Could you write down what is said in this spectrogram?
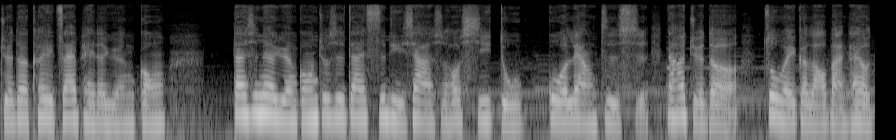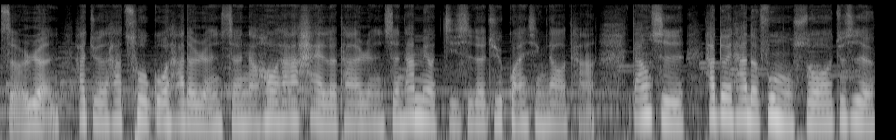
觉得可以栽培的员工，但是那个员工就是在私底下的时候吸毒。过量致死，那他觉得作为一个老板，他有责任。他觉得他错过他的人生，然后他害了他的人生，他没有及时的去关心到他。当时他对他的父母说：“就是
